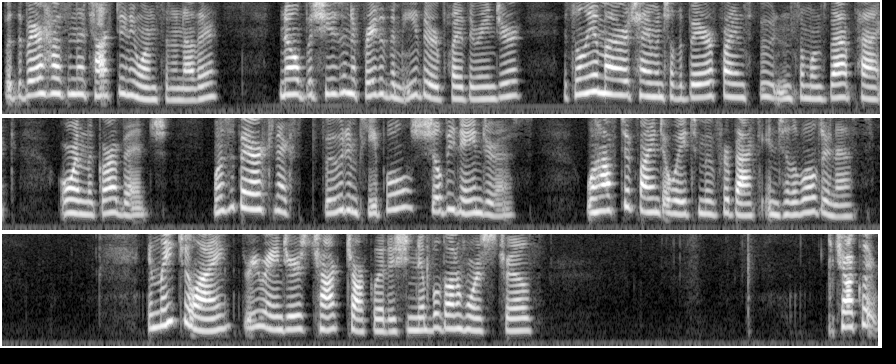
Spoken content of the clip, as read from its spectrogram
But the bear hasn't attacked anyone, said another. No, but she isn't afraid of them either, replied the ranger. It's only a matter of time until the bear finds food in someone's backpack or in the garbage. Once the bear connects food and people, she'll be dangerous. We'll have to find a way to move her back into the wilderness. In late July, three rangers tracked Chocolate as she nibbled on horsetails. Chocolate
